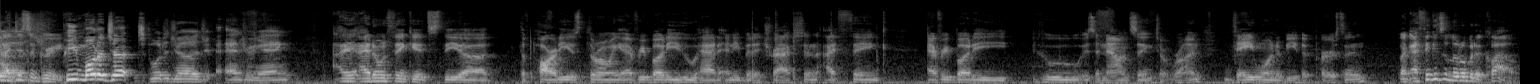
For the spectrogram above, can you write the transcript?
Buttigieg. I disagree. Pete Buttigieg. Buttigieg, Andrew Yang. I, I don't think it's the uh, the party is throwing everybody who had any bit of traction. I think everybody who is announcing to run, they want to be the person. Like I think it's a little bit of clout.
